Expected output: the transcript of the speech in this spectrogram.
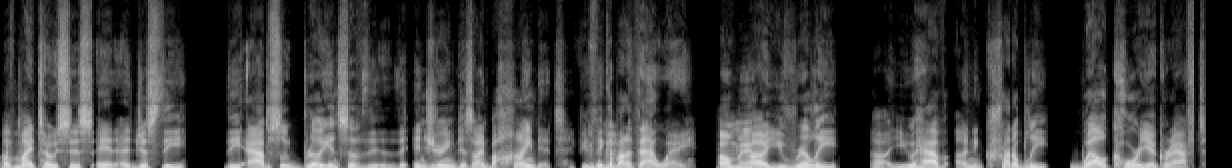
of mitosis and, and just the the absolute brilliance of the the engineering design behind it. If you think Mhm. about it that way, oh man uh, you really uh, you have an incredibly well choreographed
